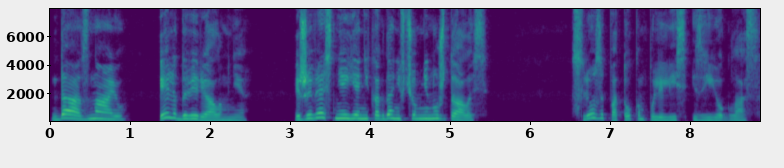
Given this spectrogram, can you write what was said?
Да, знаю. Эля доверяла мне. И живя с ней, я никогда ни в чем не нуждалась. Слезы потоком полились из ее глаз.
